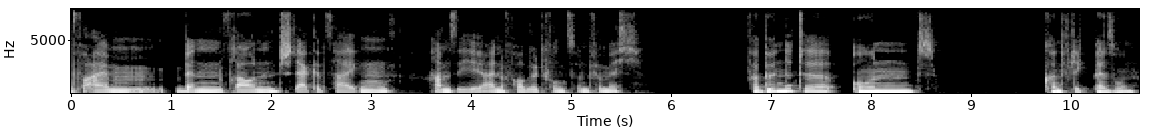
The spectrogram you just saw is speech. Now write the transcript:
vor allem, wenn Frauen Stärke zeigen, haben sie eine Vorbildfunktion für mich. Verbündete und Konfliktpersonen.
